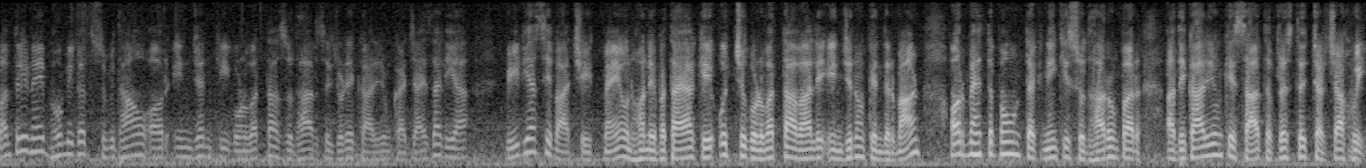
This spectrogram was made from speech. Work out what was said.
मंत्री ने भूमिगत सुविधाओं और इंजन की गुणवत्ता सुधार से जुड़े कार्यों का जायजा लिया। मीडिया से बातचीत में उन्होंने बताया कि उच्च गुणवत्ता वाले इंजनों के निर्माण और महत्वपूर्ण तकनीकी सुधारों पर अधिकारियों के साथ विस्तृत चर्चा हुई।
